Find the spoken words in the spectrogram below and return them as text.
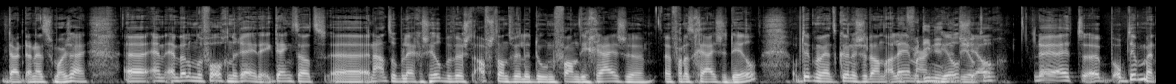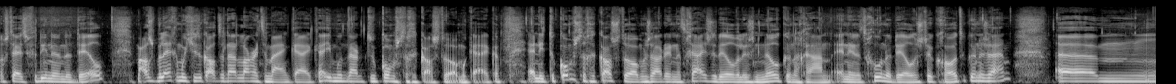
daar, daarnet zo mooi zei. Uh, en, en wel om de volgende reden. Ik denk dat een aantal beleggers heel bewust afstand willen doen van, die grijze, van het grijze deel. Op dit moment kunnen ze dan alleen maar heel deel, toch? Nee, het uh, op dit moment nog steeds verdienende deel. Maar als belegger moet je natuurlijk altijd naar de lange termijn kijken. Je moet naar de toekomstige kaststromen kijken. En die toekomstige kaststromen zouden in het grijze deel wel eens nul kunnen gaan. En in het groene deel een stuk groter kunnen zijn. Um,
